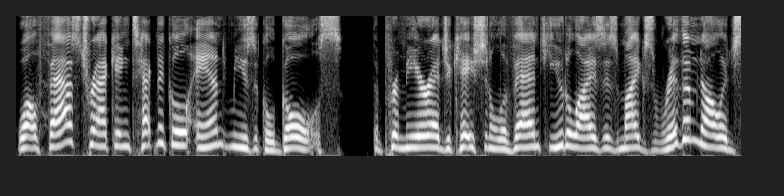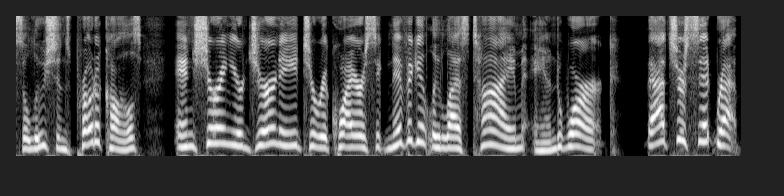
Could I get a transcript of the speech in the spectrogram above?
while fast tracking technical and musical goals. The premier educational event utilizes Mike's Rhythm Knowledge Solutions protocols, ensuring your journey to require significantly less time and work. That's your sit rep.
